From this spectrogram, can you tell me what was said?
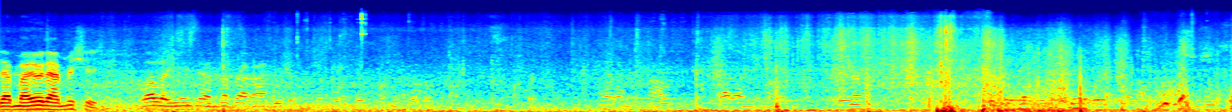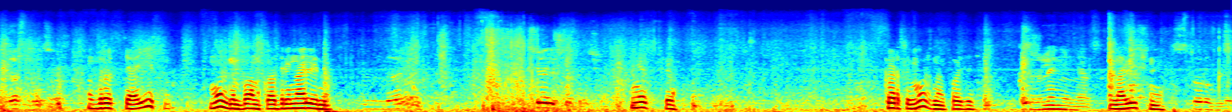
Öyle öğrenmişiz. Vallahi de ben hangi Здравствуйте, а есть можно банку адреналина? Все или что-то еще? Нет, все. Карты можно оплатить? К сожалению, нет. Наличные? 100 рублей.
